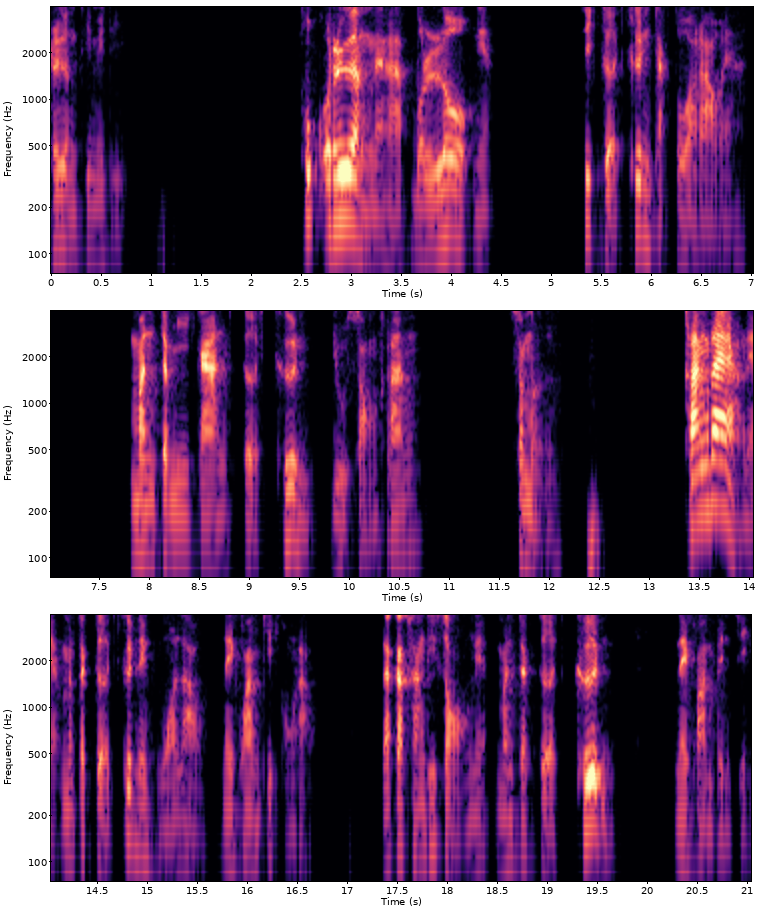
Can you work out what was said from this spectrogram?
เรื่องที่ไม่ดี ทุกเรื่องนะครับบนโลกเนี่ยที่เกิดขึ้นจากตัวเราเนี่ยมันจะมีการเกิดขึ้นอยู่สองครั้งเสมอ ครั้งแรกเนี่ยมันจะเกิดขึ้นในหัวเราในความคิดของเรา แล้วก็ครั้งที่สองเนี่ยมันจะเกิดขึ้นในความเป็นจริง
